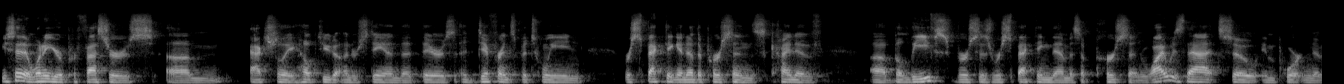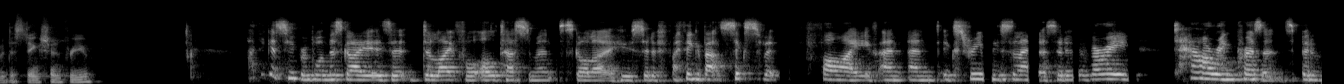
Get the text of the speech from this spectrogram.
You say that one of your professors um, actually helped you to understand that there's a difference between respecting another person's kind of uh, beliefs versus respecting them as a person. Why was that so important of a distinction for you? I think it's super important. This guy is a delightful Old Testament scholar who's sort of, I think, about six foot five and, and extremely slender, sort of a very towering presence, but a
